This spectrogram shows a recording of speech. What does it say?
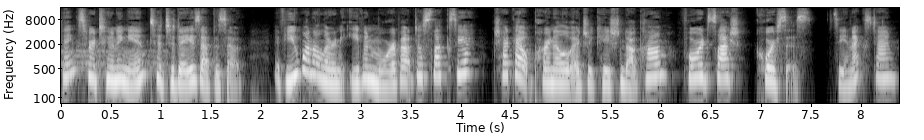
Thanks for tuning in to today's episode. If you want to learn even more about dyslexia, check out parnelloeducation.com forward slash courses. See you next time.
